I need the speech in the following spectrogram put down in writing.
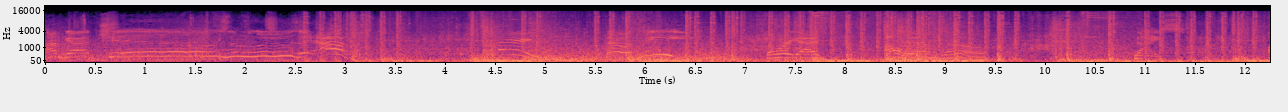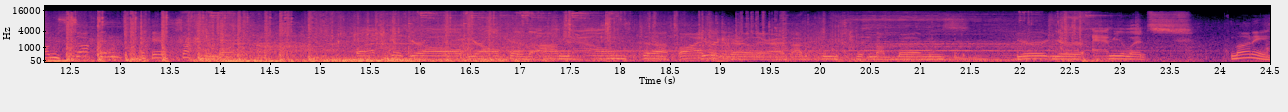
I've got chills. I'm losing. Ah! Hey! That was me. Don't worry, guys. I'll hit him. No. Nice. I'm sucking. I can't suck anymore. Well, that's because you're all you're all filled up. I'm now boosted up. Well, I did it earlier. I, I boosted my buttons. your your amulets Money.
